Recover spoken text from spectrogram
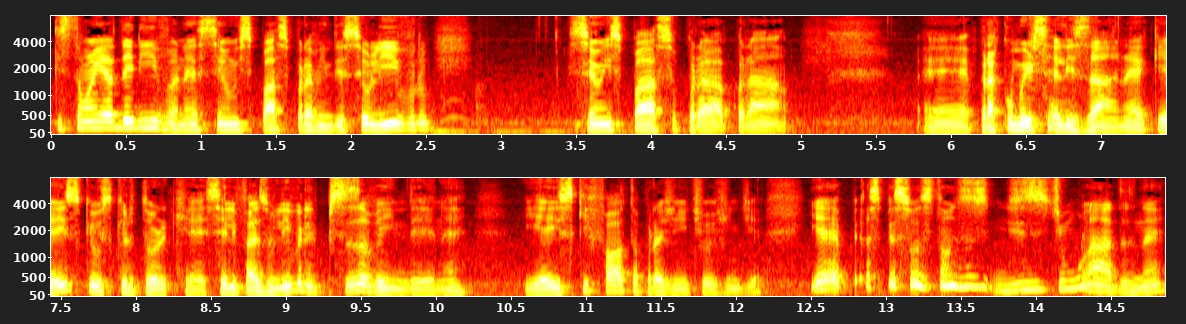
que estão aí à deriva, né? Sem um espaço para vender seu livro, sem um espaço para é, para comercializar, né? Que é isso que o escritor quer. Se ele faz um livro, ele precisa vender, né? E é isso que falta para a gente hoje em dia. E é, as pessoas estão desestimuladas, né?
